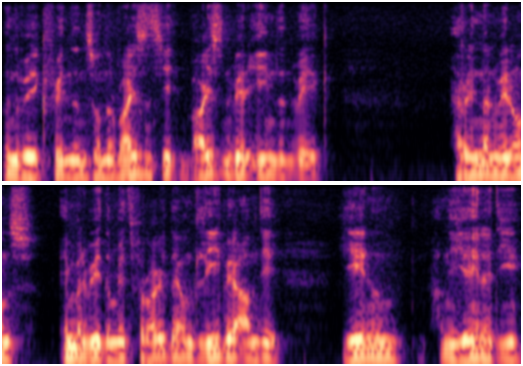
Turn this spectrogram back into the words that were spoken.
den Weg finden, sondern weisen, sie, weisen wir ihm den Weg. Erinnern wir uns immer wieder mit Freude und Liebe an, die jenen, an jene, die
